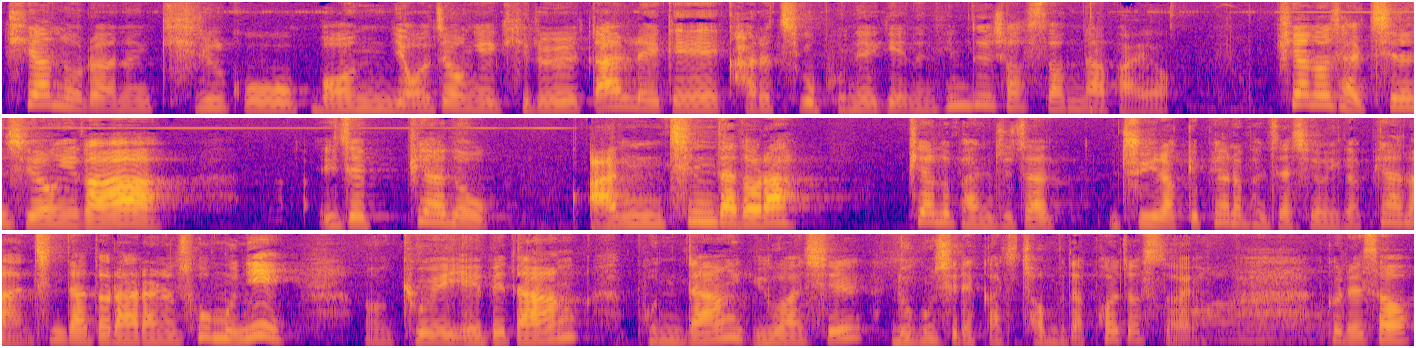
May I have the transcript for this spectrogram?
피아노라는 길고 먼 여정의 길을 딸에게 가르치고 보내기에는 힘드셨었나 봐요. 피아노 잘 치는 지영이가 이제 피아노 안 친다더라. 피아노 반주자 주일학교 피아노 반주자 지영이가 피아노 안 친다더라라는 소문이 어, 교회 예배당, 본당, 유아실, 녹음실에까지 전부 다 퍼졌어요. 그래서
